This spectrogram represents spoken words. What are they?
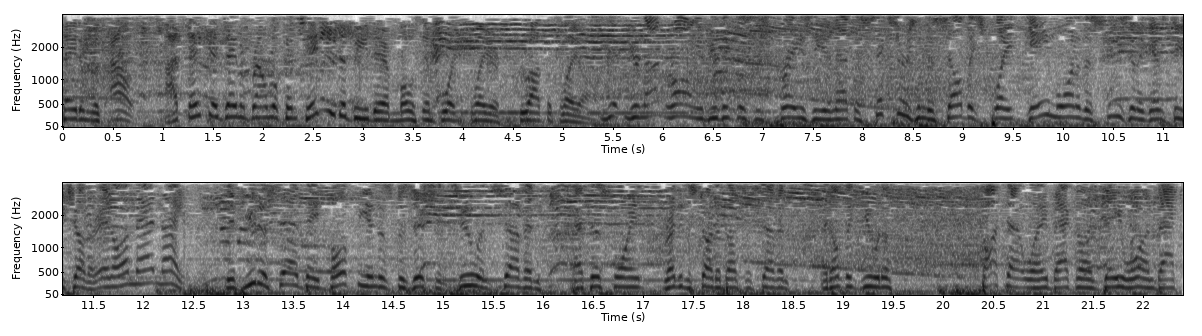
Tatum was out. I think that Jaylen Brown will continue to be their most important player throughout the playoffs. You're not wrong if you think this is crazy and that the Sixers and the Celtics played game one of the season against each other. And on that night, if you'd have said they'd both be in this position, two and seven at this point, ready to start a best of seven, I don't think you would have thought that way back on day one, back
